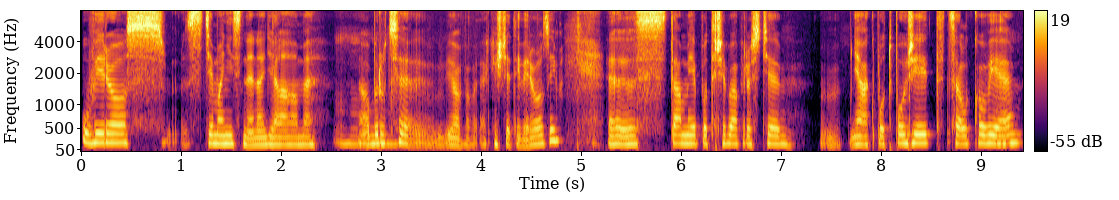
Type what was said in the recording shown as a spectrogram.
U viroz s těma nic nenaděláme. Mm-hmm. Obruce, jo, jak ještě ty virózy, eh, tam je potřeba prostě nějak podpořit celkově mm-hmm.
